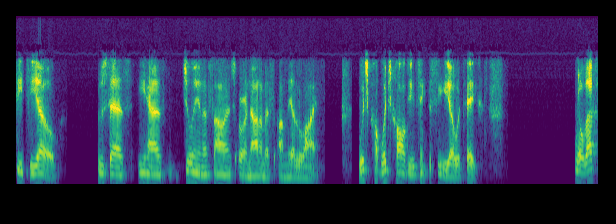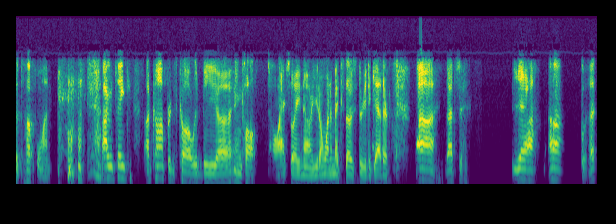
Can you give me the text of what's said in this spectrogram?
CTO who says he has Julian Assange or Anonymous on the other line. Which call, which call do you think the CEO would take? Well, that's a tough one. I would think a conference call would be uh, in call. No, actually, no. You don't want to mix those three together. Uh, that's yeah. Uh, that,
